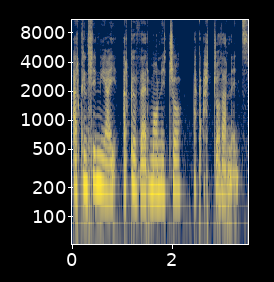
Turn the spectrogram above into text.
a'r cynlluniau ar gyfer monitro ac adrodd arnynt.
